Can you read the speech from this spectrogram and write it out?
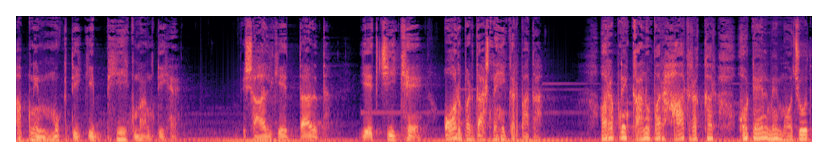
अपनी मुक्ति की भीख मांगती है। विशाल ये दर्द, ये चीखे और बर्दाश्त नहीं कर पाता। और अपने कानों पर हाथ रखकर होटल में मौजूद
